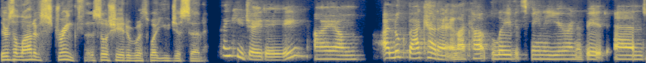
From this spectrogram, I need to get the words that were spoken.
There's a lot of strength associated with what you just said. Thank you, JD. I um I look back at it and I can't believe it's been a year and a bit. And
